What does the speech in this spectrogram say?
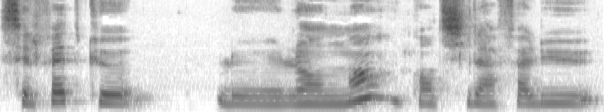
c'est le fait que le lendemain, quand il a fallu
